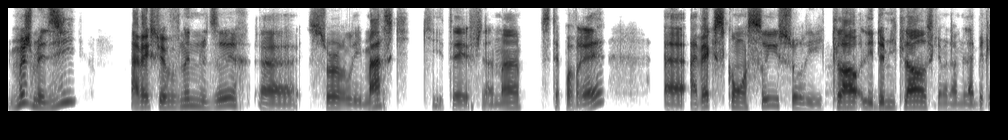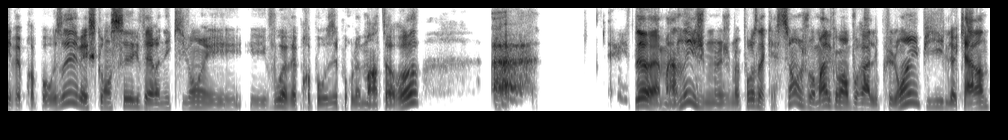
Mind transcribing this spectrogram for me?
moi, je me dis, avec ce que vous venez de nous dire euh, sur les masques, qui étaient finalement, c'était pas vrai, euh, avec ce qu'on sait sur les, demi-classes que Mme Labrie avait proposées, avec ce qu'on sait que Véronique Yvon et, vous avez proposé pour le mentorat, euh, là, à un moment donné, je me, pose la question, je vois mal comment on pourrait aller plus loin, puis le 40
